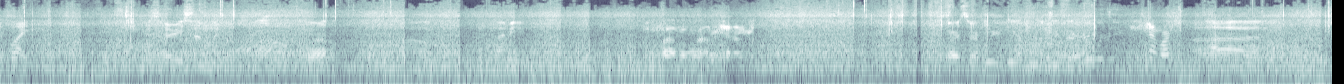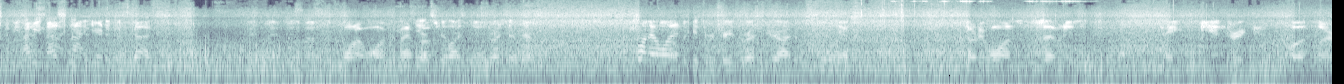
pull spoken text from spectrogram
Not quite. It's very similar. Well, Um, I mean, all right, sir. Have we, have we, are we there with you? That works. uh, I mean, that's not here to discuss. One oh one, command Yes, post. your license is right registered now. 101. Don't forget to retrieve the rest of your items. Yes. 3178 Kendrick Butler,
